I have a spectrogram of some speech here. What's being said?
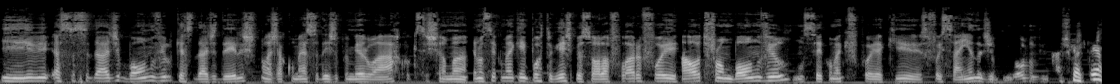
E essa cidade Bonneville, que é a cidade deles, ela já começa desde o primeiro arco, que se chama, eu não sei como é que é em português, pessoal, lá fora foi Out from Bonneville, não sei como é que ficou aqui, se foi saindo de Bonneville. Acho que aqui é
